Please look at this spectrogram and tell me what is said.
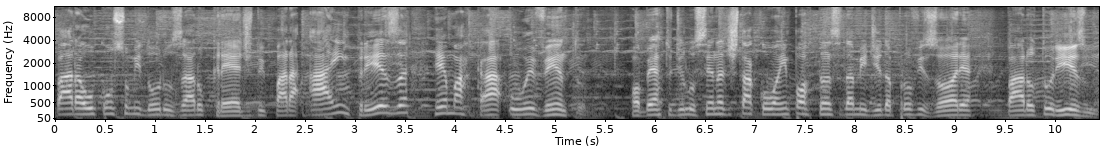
para o consumidor usar o crédito e para a empresa remarcar o evento. Roberto de Lucena destacou a importância da medida provisória para o turismo.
